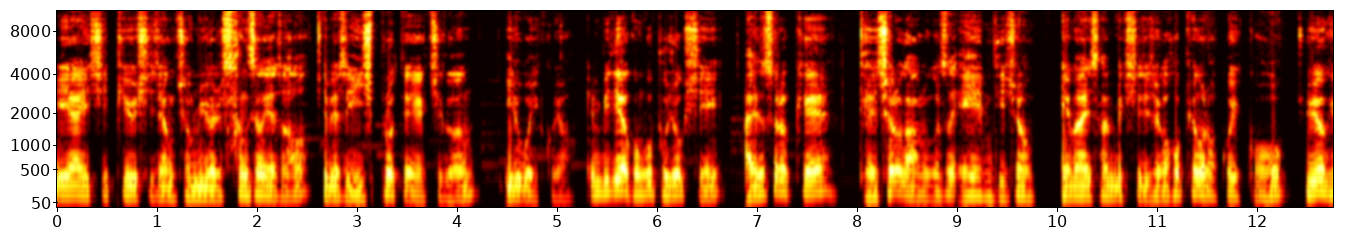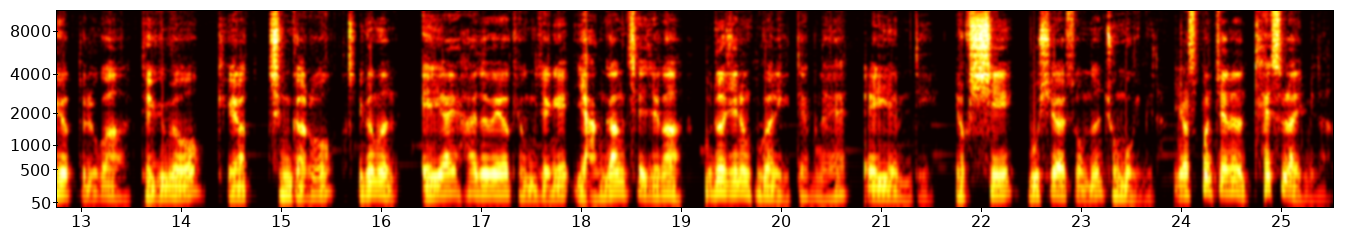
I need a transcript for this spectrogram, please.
AI CPU 시장 점유율 상승해서 10에서 20%대에 지금 이루고 있고요. 엔비디아 공급 부족 시 자연스럽게 대체로 나오는 것은 AMD죠. MI300 시리즈가 호평을 얻고 있고 주요 기업들과 대규모 계약 증가로 지금은 AI 하드웨어 경쟁의 양강 체제가 굳어지는 구간이기 때문에 AMD 역시 무시할 수 없는 종목입니다. 여섯 번째는 테슬라입니다.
